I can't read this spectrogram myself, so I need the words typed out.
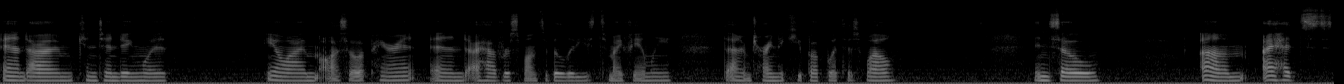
and I'm contending with, you know, I'm also a parent and I have responsibilities to my family that I'm trying to keep up with as well. And so um, I had s-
